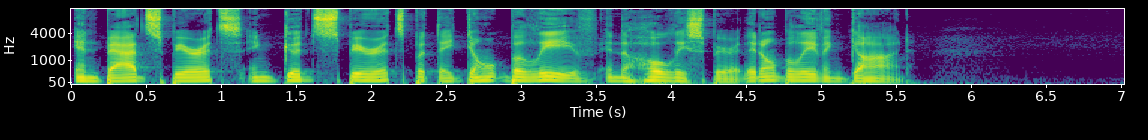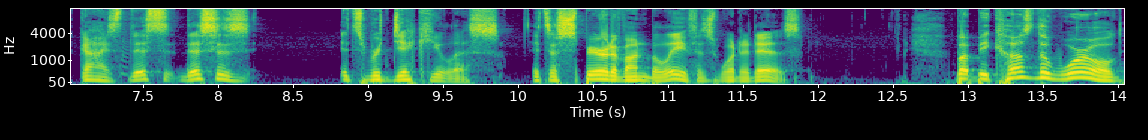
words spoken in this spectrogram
in bad spirits and good spirits, but they don't believe in the Holy Spirit. They don't believe in God. Guys, this this is it's ridiculous. It's a spirit of unbelief is what it is. But because the world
